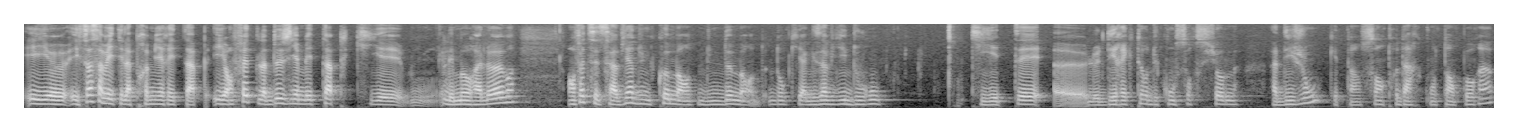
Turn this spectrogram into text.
Et, euh, ça, ça avait été la première étape. Et en fait, la deuxième étape qui est hum, les morts à l'œuvre, en fait, ça vient d'une commande, d'une demande. Donc il y a Xavier Dourou qui était euh, le directeur du consortium à Dijon, qui est un centre d'art contemporain,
